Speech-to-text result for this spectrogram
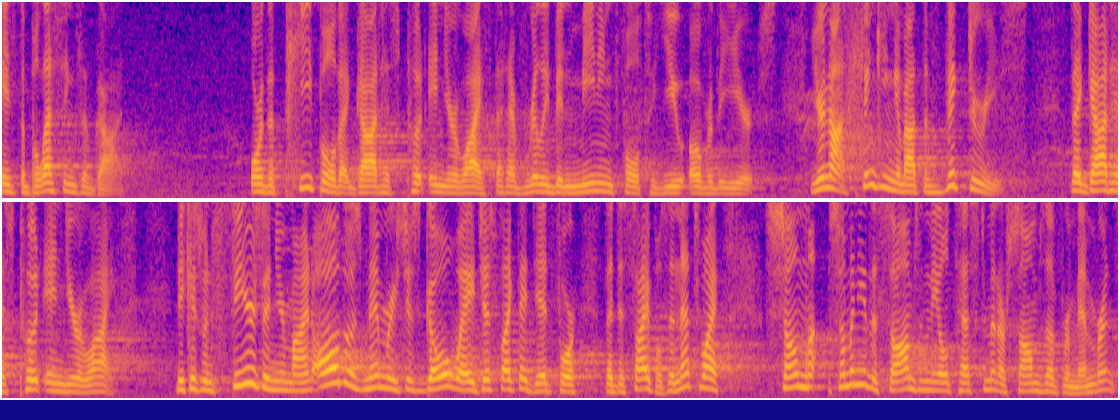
is the blessings of God or the people that God has put in your life that have really been meaningful to you over the years. You're not thinking about the victories that God has put in your life. Because when fear's in your mind, all those memories just go away just like they did for the disciples. And that's why so, so many of the Psalms in the Old Testament are Psalms of remembrance.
